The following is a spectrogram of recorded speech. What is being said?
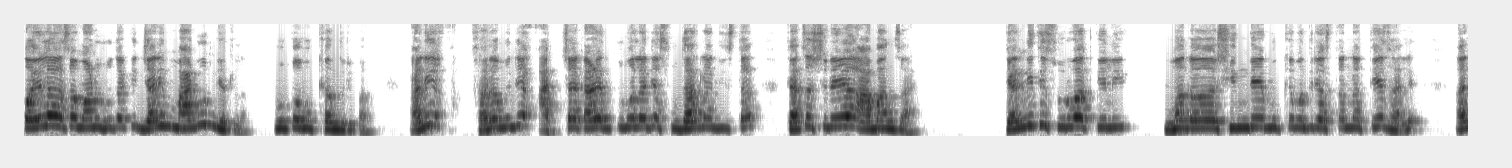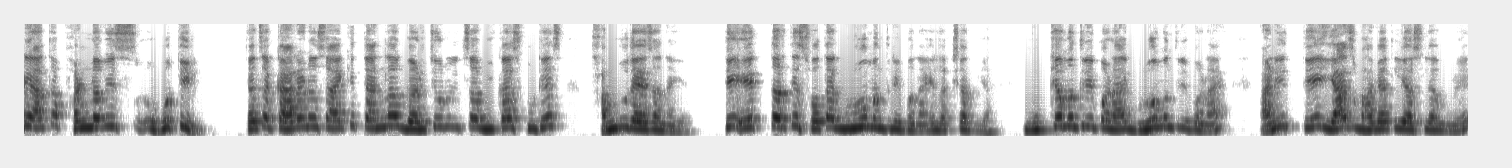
पहिला असा माणूस होता की ज्याने मागून घेतलं उपमुख्यमंत्रीपद आणि खरं म्हणजे आजच्या काळात तुम्हाला ज्या सुधारणा दिसतात त्याचं श्रेय आबांचं आहे. त्यांनी ती सुरुवात केली. मग शिंदे मुख्यमंत्री असताना ते झाले. आणि आता फडणवीस होतील. त्याचं कारण असं आहे की त्यांना गडचिरोलीचा विकास कुठेच थांबू द्यायचा नाही ते एक तर ते स्वतः गृहमंत्री पण आहे लक्षात घ्या. मुख्यमंत्री पण आहे गृहमंत्री पण आहे आणि ते याच भागातले असल्यामुळे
